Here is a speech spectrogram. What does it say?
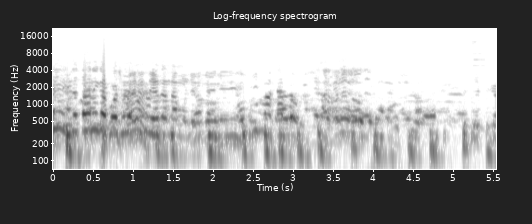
ਇੱਜ਼ਤ ਨਹੀਂ ਕਾ ਪੁੱਛ ਲੋ। ਦੇ ਦਿੰਦਾ ਮੁੰਡੇ ਨੂੰ। ਸਤਿ ਸ੍ਰੀ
